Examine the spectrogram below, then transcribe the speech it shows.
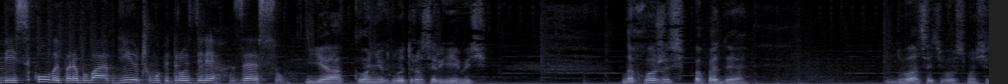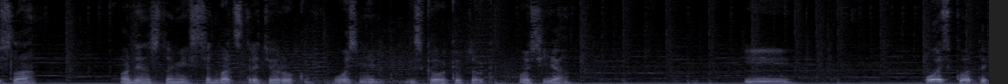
Військовий перебуває в діючому підрозділі ЗСУ. Я конюк Дмитро Сергійович. Нахожусь в ППД 28 числа 11 місяця 23 року. Ось мій військовий квиток, ось я. І ось котик.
